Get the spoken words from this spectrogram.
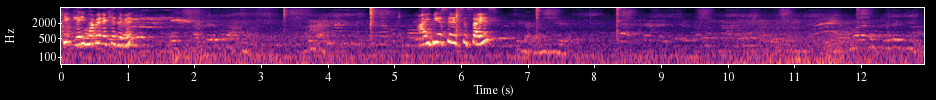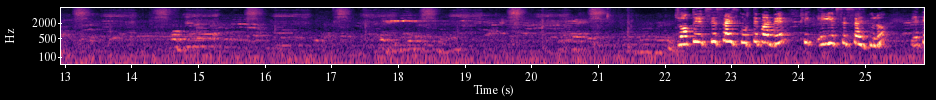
ঠিক এইভাবে রেখে দেবেন। এর যত এক্সারসাইজ করতে পারবেন ঠিক এই এক্সারসাইজগুলো এতে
